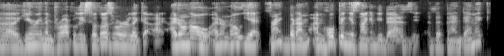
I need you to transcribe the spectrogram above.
uh, hearing them properly. So those were like, I, I don't know. I don't know yet, Frank, but I'm, I'm hoping it's not going to be bad as the, as the pandemic.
